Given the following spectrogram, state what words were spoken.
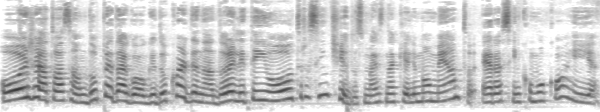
Hoje a atuação do pedagogo e do coordenador ele tem outros sentidos, mas naquele momento era assim como ocorria.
